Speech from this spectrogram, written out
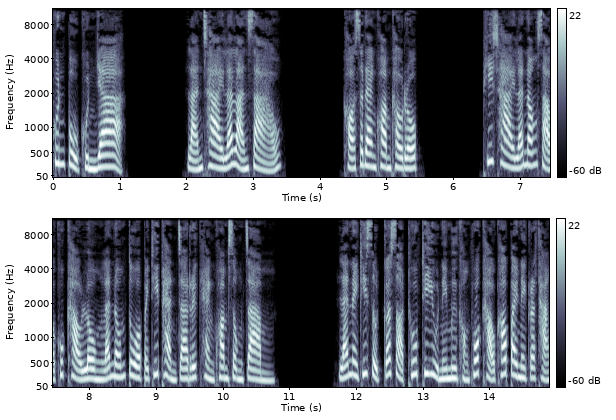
คุณปู่คุณย่าหลานชายและหลานสาว ขอแสดงความเคารพ พี่ชายและน้องสาวคุกเข่าลงและโน้มตัวไปที่แผ่นจารึกแห่งความทรงจำ และในที่สุดก็สอดทูบที่อยู่ในมือของพวกเขาเข้าไปในกระถาง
